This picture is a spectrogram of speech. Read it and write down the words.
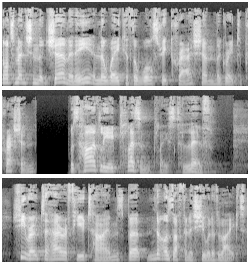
Not to mention that Germany, in the wake of the Wall Street crash and the Great Depression, was hardly a pleasant place to live. She wrote to her a few times, but not as often as she would have liked.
